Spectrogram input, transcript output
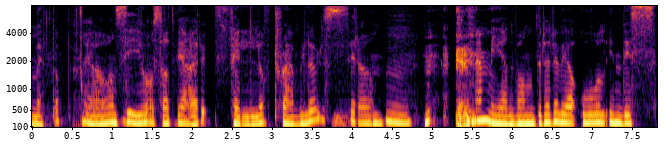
Nettopp. Ja, Han sier jo også at vi er fellow travelers, sier han. Mm. er medvandrere. Vi er all in this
